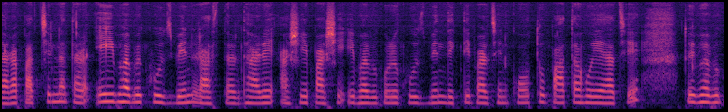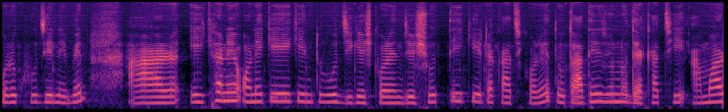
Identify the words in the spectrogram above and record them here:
যারা পাচ্ছেন না, তারা এইভাবে খুঁজবেন, রাস্তার ধারে, আশেপাশে এভাবে করে খুঁজবেন। দেখতে পাচ্ছেন কত পাতা হয়ে আছে। তো এইভাবে করে খুঁজে নেবেন। আর এইখানে অনেকেই কিন্তু জিজ্ঞেস করেন যে সত্যিই কি এটা কাজ করে? তো তাদের জন্য দেখাচ্ছি। আমার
